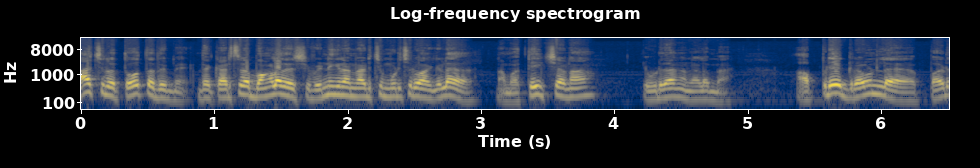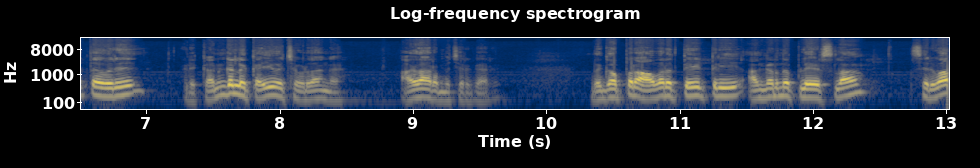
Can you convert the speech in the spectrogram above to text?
மேட்ச்சில் தோத்ததுமே இந்த கடைசியில் பங்களாதேஷ் வெண்ணிங்கிற நடிச்சு முடிச்சிருவாங்கல்ல நம்ம தீக்ஷனா? இப்படிதாங்க நிலமை. அப்படியே கிரவுண்டில் படுத்தவர் அப்படி கண்களில் கை வச்சவர் தாங்க அழ ஆரம்பிச்சிருக்காரு. அதுக்கப்புறம் அவரை தேற்றி அங்கேருந்த பிளேயர்ஸ்லாம் சரி வா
